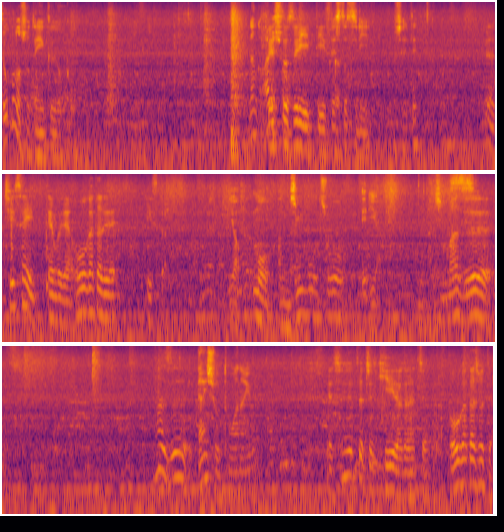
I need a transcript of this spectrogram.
どこの書店行くよなんかあるベスしょ3っていいですか？ベスト3教えて。小さい店舗じゃない大型でいいですか？いやもうあの神保町エリア。まずまず大小問わないよ。いやそれとちょっとキリなくなっちゃうから。大型書店。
